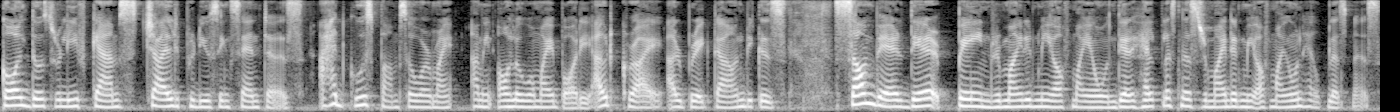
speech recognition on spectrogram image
called those relief camps child producing centers. I had goosebumps over my, I mean, all over my body. I would cry, I would break down because somewhere their pain reminded me of my own, their helplessness reminded me of my own helplessness.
